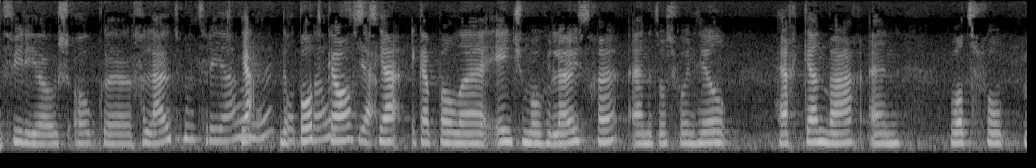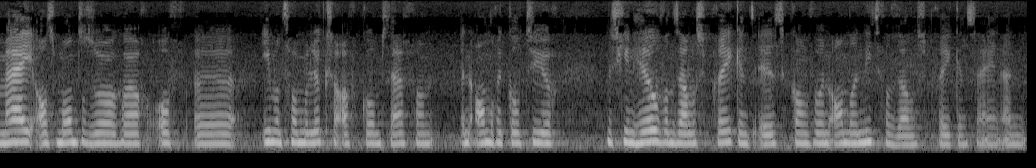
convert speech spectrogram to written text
video's ook uh, geluidsmateriaal. Ja, hè? de podcast. Ja. ja. ik heb al uh, eentje mogen luisteren en het was gewoon heel herkenbaar. En wat voor mij als mantelzorger of iemand van Molukse afkomst, hè, van een andere cultuur, misschien heel vanzelfsprekend is, kan voor een ander niet vanzelfsprekend zijn. En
